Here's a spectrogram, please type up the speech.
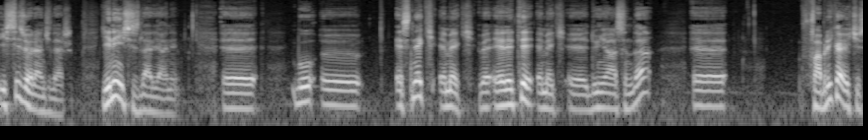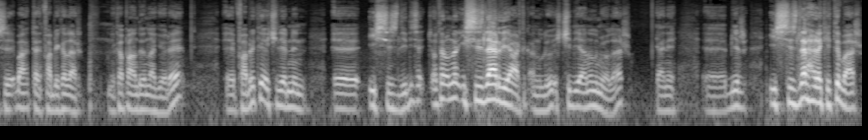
işsiz öğrenciler, yeni işsizler yani. E, bu e, esnek emek ve eğreti emek e, dünyasında e, fabrika işçisi, zaten fabrikalar kapandığına göre e, fabrika işçilerinin e, işsizliği, zaten onlar işsizler diye artık anılıyor, işçi diye anılmıyorlar. Yani e, bir işsizler hareketi var.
